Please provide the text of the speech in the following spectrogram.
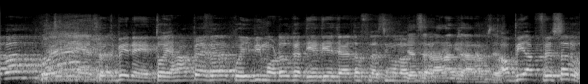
अलावा कोई नहीं है कुछ भी नहीं। तो यहाँ पे अगर कोई भी मॉडल का दे दिया जाए तो फ्लैशिंग आराम से, आराम से। अभी आप फ्रेशर हो?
